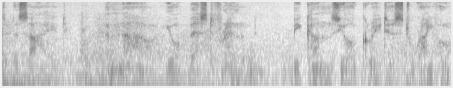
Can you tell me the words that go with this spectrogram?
to decide. And now your best friend becomes your greatest rival.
